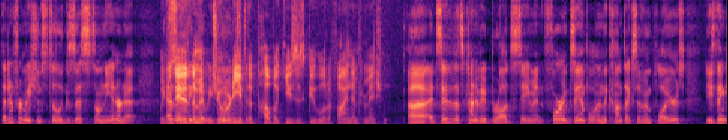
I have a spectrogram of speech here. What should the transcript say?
That information still exists on the internet. Would you say that the majority of the public uses Google to find information? Uh, I'd say that that's kind of a broad statement. For example, in the context of employers, do you think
